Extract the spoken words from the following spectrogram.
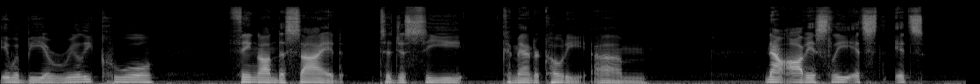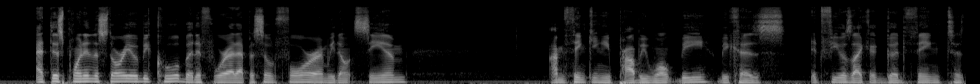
it would be a really cool thing on the side to just see Commander Cody. Um, now, obviously, it's it's at this point in the story it would be cool, but if we're at episode four and we don't see him, I'm thinking he probably won't be because it feels like a good thing to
